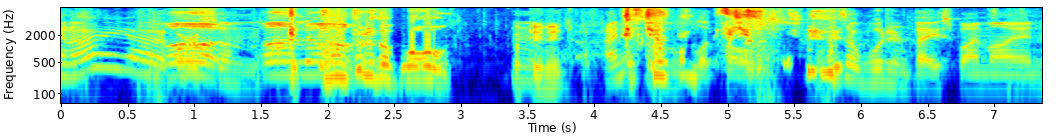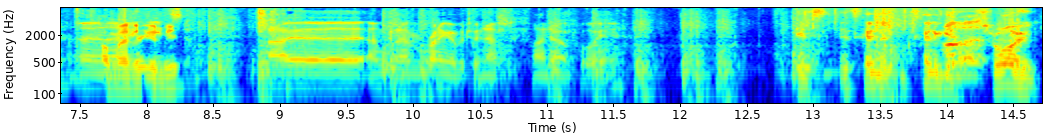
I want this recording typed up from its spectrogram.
can I uh, uh borrow some? oh no! through the wall. Hmm. What do you need? I need some killing me. There's a wooden base by mine. And How many do you need? I, uh, I'm gonna. I'm running over to it now to find out for you. It's it's gonna it's gonna get Uh, destroyed.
